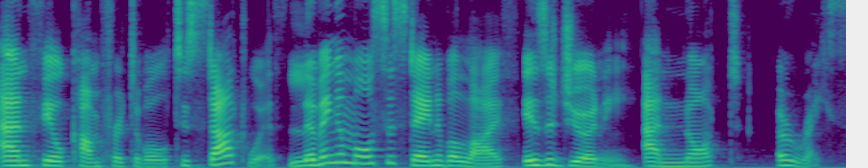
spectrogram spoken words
and feel comfortable to start with. Living a more sustainable life is a journey and not a race.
